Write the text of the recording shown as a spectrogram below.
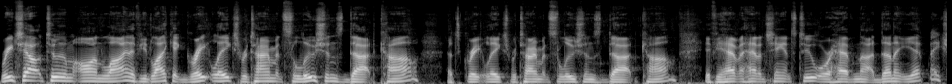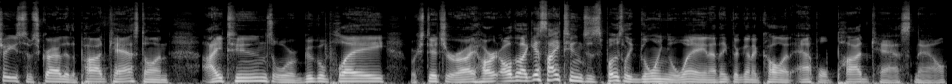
Reach out to him online if you'd like at greatlakesretirementsolutions.com. That's greatlakesretirementsolutions.com. If you haven't had a chance to or have not done it yet, make sure you subscribe to the podcast on iTunes or Google Play or Stitcher or iHeart. Although I guess iTunes is supposedly going away, and I think they're going to call it Apple Podcasts now,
